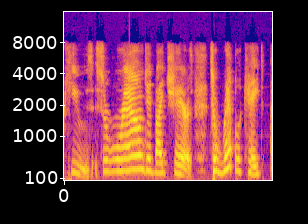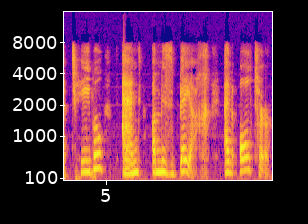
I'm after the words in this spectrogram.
pews, surrounded by chairs, to replicate a table and a mizbeach, an altar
